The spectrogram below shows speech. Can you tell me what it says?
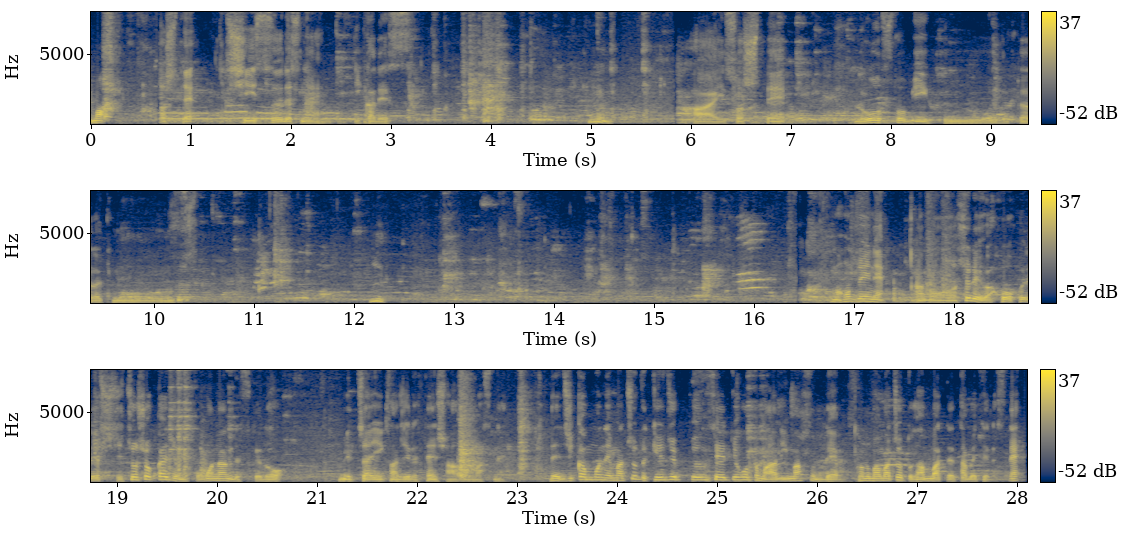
うまそして、シースーですね。イカです。うん。はい。そして、ローストビーフをいただきます。うんまあ、本当にね、あの種類は豊富ですし、朝食会場もここなんですけど、めっちゃいい感じでテンション上がりますね。で、時間もね、まあ、ちょっと90分制ということもありますんで、そのままちょっと頑張って食べてですね、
